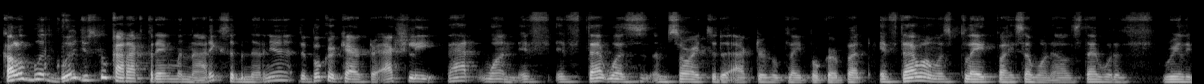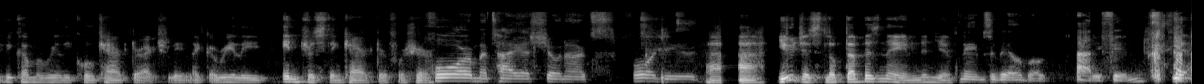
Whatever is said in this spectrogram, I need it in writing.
Kalau buat gue justru karakter yang menarik sebenarnya the Booker character actually that one if if that was I'm sorry to the actor who played Booker but if that one was played by someone else that would have really become a really cool character actually like a really interesting character for sure. Poor Matthias Schoenaerts. Poor dude. Ah, uh, you just looked up his name, didn't you? Name's available. Arifin. Yes.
